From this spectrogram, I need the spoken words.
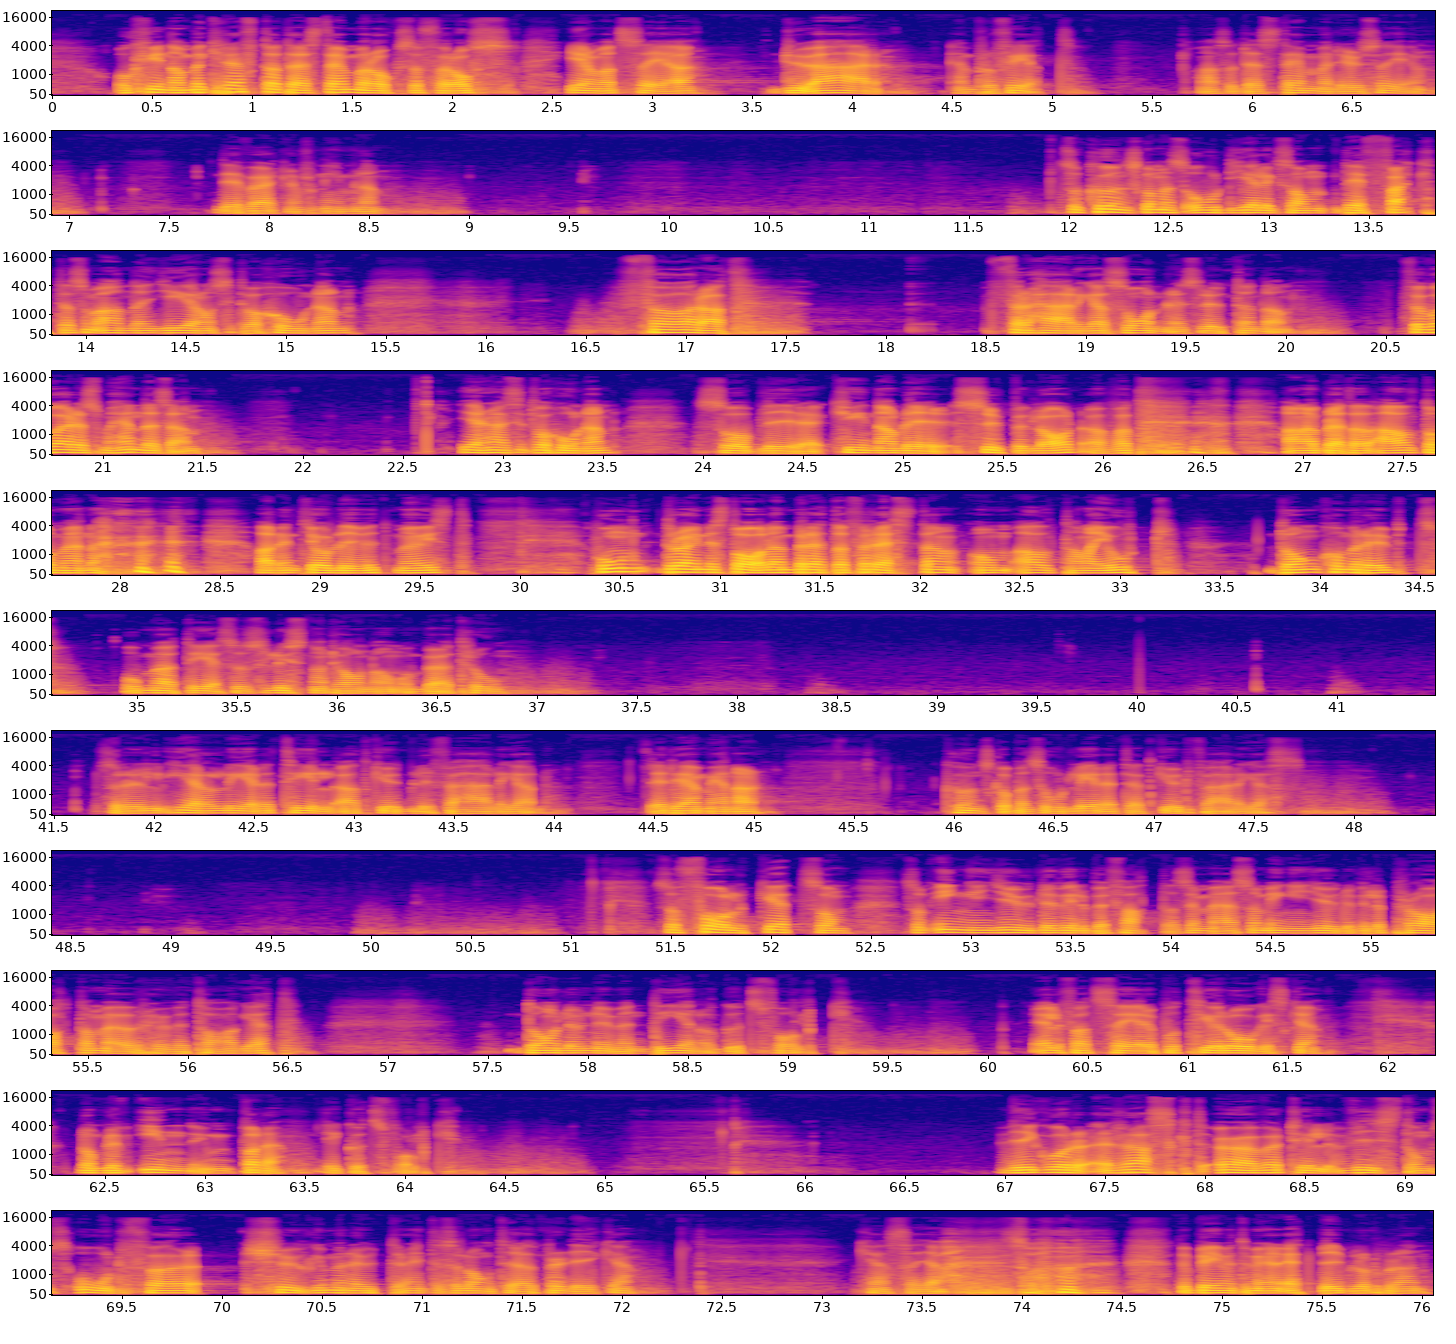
Och kvinnan bekräftar att det stämmer också för oss genom att säga du är en profet. Alltså det stämmer det du säger. Det är verkligen från himlen. Så kunskapens ord ger liksom det fakta som anden ger om situationen för att förhärliga sonen i slutändan. För vad är det som händer sen? I den här situationen så blir det, kvinnan blir superglad över att han har berättat allt om henne. hade inte jag blivit, men visst. Hon drar in i staden, berättar för resten om allt han har gjort. De kommer ut och möter Jesus, lyssnar till honom och börjar tro. Så det hela leder till att Gud blir förhärligad. Det är det jag menar. Kunskapens ord leder till att Gud förhärligas. Så folket som, som ingen jude ville befatta sig med, som ingen jude ville prata med överhuvudtaget, de blev nu en del av Guds folk. Eller för att säga det på teologiska, de blev inympade i Guds folk. Vi går raskt över till visdomsord, för 20 minuter är inte så lång tid att predika. Kan jag säga. Så det blev inte mer än ett bibelord på den.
